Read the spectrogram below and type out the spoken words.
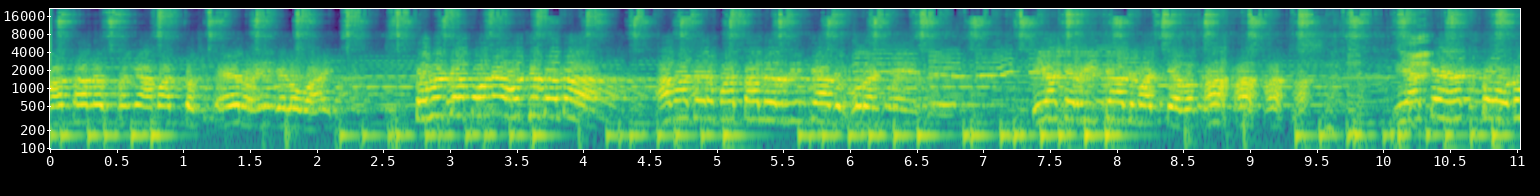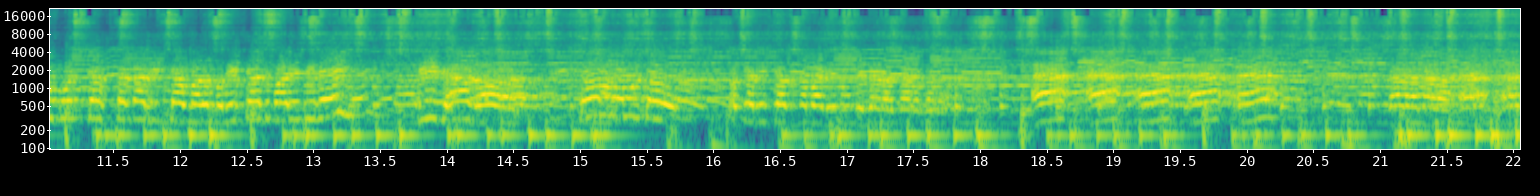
মাতালের সঙ্গে আমার তো ফের হয়ে গেল ভাই। তবে যা মনে আমাদের মাতালের রিচার্জ ঘুরে নিয়েছে ইয়াকে রিচার্জ মারতে হবে। ইয়াকে একশো উনপঞ্চাশ টাকা রিচার্জ মারবো রিচার্জ মারি দিলেই সিধা ঘর চল বাবু তো তোকে রিচার্জ মারি দিতে দাঁড়া দাঁড়া দাঁড়া। দাঁড়া দাঁড়া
